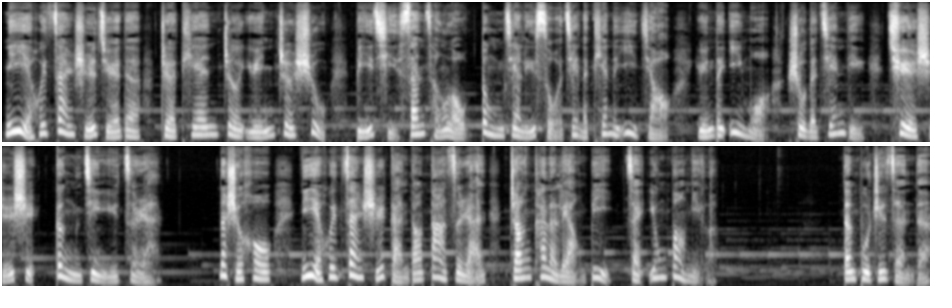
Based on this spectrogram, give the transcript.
你也会暂时觉得这天、这云、这树，比起三层楼洞见里所见的天的一角、云的一抹、树的尖顶，确实是更近于自然。那时候，你也会暂时感到大自然张开了两臂，在拥抱你了。但不知怎的，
